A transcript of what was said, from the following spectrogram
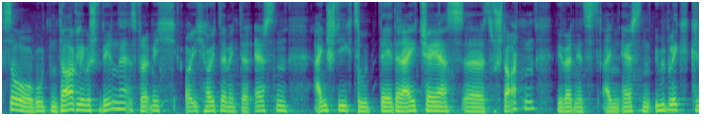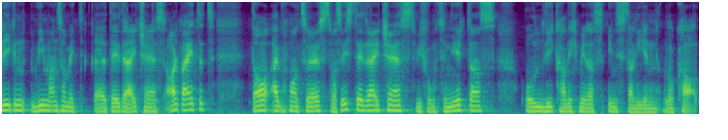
So, guten Tag, liebe Studierende. Es freut mich, euch heute mit der ersten Einstieg zu D3.js äh, zu starten. Wir werden jetzt einen ersten Überblick kriegen, wie man so mit äh, D3.js arbeitet. Da einfach mal zuerst, was ist D3.js, wie funktioniert das und wie kann ich mir das installieren lokal.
